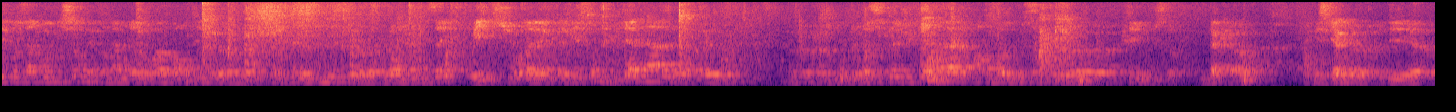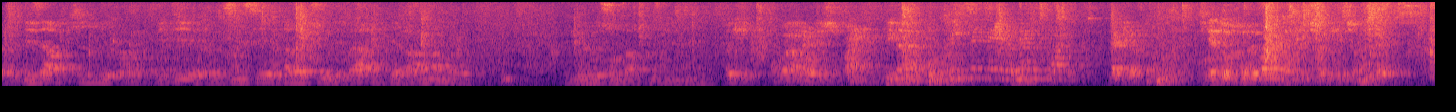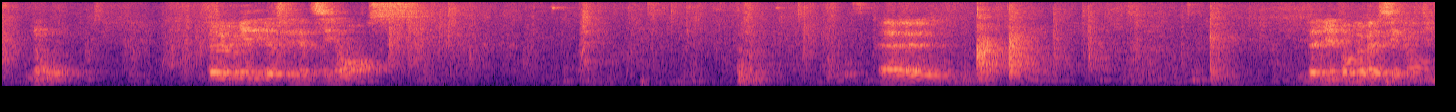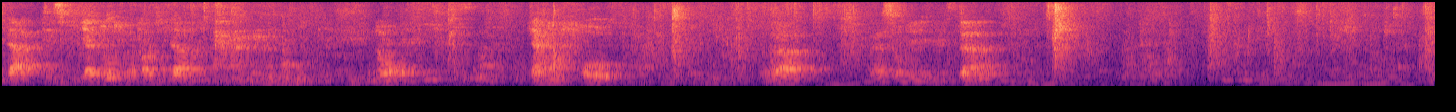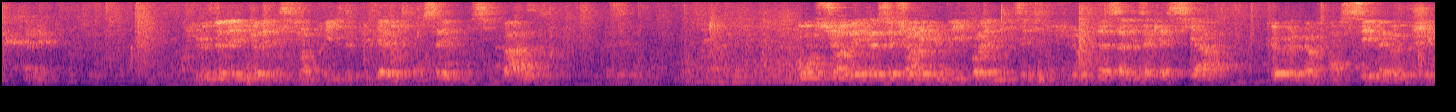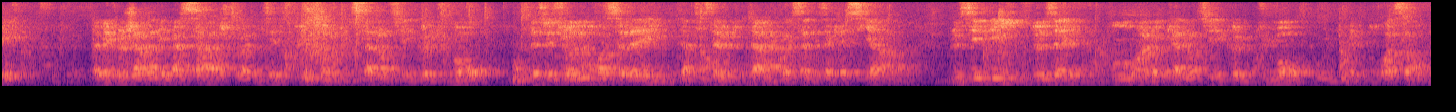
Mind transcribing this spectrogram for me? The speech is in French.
été posé en commission, mais qu'on aimerait aborder quelques minutes lors du conseil, Oui. sur la, la question du canal, le recyclage du canal en bois douce entre Créus. D'accord. Est-ce qu'il y a des, des arbres qui étaient censés être abattus au départ et qui apparemment ne le sont pas Ok, on va aborder ce point. Oui, c'était le même point. D'accord. S'il y a d'autres demandes d'inscription de questions diverses? Non. Euh, combien d'élèves se de séance? Euh, Daniel Bordelès est candidate. Est-ce qu'il y a d'autres candidats? Non. Camille Fro va rassembler les bulletins. Je vais vous donner des décisions prises depuis le conseil municipal. Convention avec l'association République pour la mise de la salle des Acacias, que le club français, même objet, avec le jardin des passages pour la mise à disposition d'une salle ancienne école du Mont, l'association 2-3 Soleil d'artistes à l'hôpital pour la salle des Acacias, le CDI 2F pour un local ancienne école du Mont pour une durée de 3 ans,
